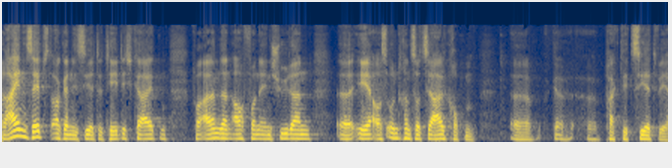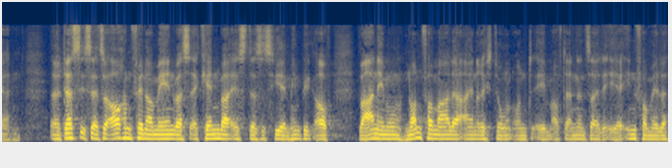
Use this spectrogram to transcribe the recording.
rein selbstorganisierte Tätigkeiten, vor allem dann auch von den Schülern äh, eher aus unteren Sozialgruppen äh, äh, praktiziert werden. Das ist also auch ein Phänomen, was erkennbar ist, dass es hier im Hinblick auf Wahrnehmung nonformaler Einrichtungen und eben auf der anderen Seite eher informelle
